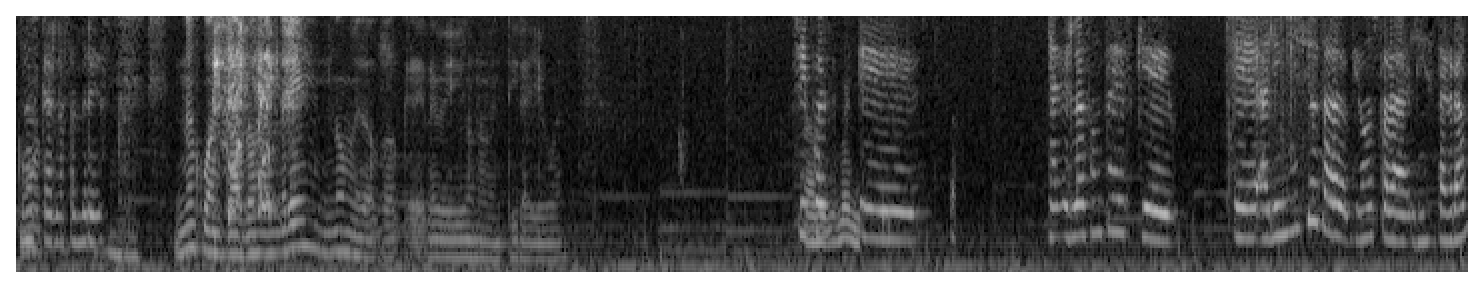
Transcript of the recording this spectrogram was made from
¿Cómo? No es Carlos Andrés. No es Juan Carlos Andrés, no me lo puedo creer. He vivido una mentira yo igual. Sí, pues eh, el asunto es que eh, al inicio, o sea, digamos para el Instagram,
